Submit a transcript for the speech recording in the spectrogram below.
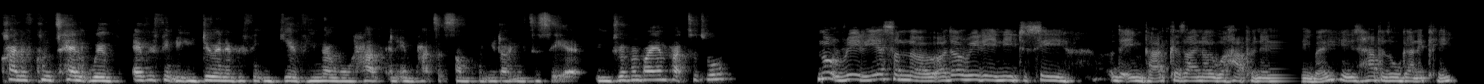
kind of content with everything that you do and everything you give? You know will have an impact at some point. You don't need to see it. Are you driven by impact at all? Not really. Yes and no. I don't really need to see the impact because I know it will happen anyway. It happens organically,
